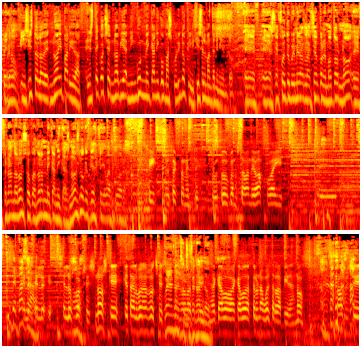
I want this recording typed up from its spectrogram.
Pero insisto en lo de no hay paridad. En este coche no había ningún mecánico masculino que le hiciese el mantenimiento. Eh, eh, esa fue tu primera relación con el motor, ¿no? Eh, Fernando Alonso, cuando eran mecánicas, ¿no? Es lo que tienes que llevar tú ahora. Sí, exactamente. Sobre todo cuando estaban debajo ahí. eh, ¿Qué te pasa? En, en- en los boxes. No, es que, ¿qué tal? Buenas noches. Buenas noches, No, Fernando. Acabo, acabo de hacer una vuelta rápida. No. No, que,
